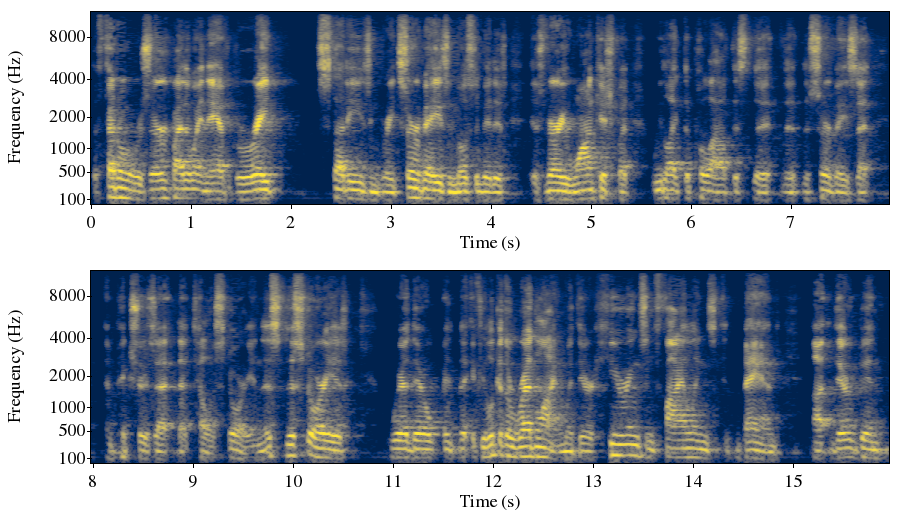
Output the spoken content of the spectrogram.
the Federal Reserve, by the way, and they have great studies and great surveys, and most of it is, is very wonkish, but we like to pull out this, the, the, the surveys that, and pictures that, that tell a story. And this, this story is where there, if you look at the red line, with their hearings and filings banned, uh, there have been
